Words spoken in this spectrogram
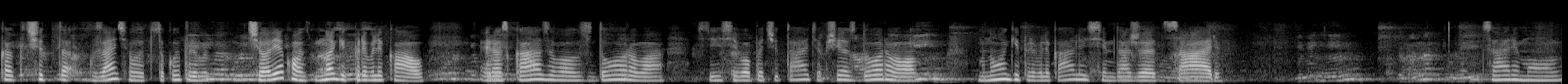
Как чита, знаете, вот такой человек, он многих привлекал и рассказывал здорово. Здесь его почитать вообще здорово. Многие привлекались им, даже царь. Царь ему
